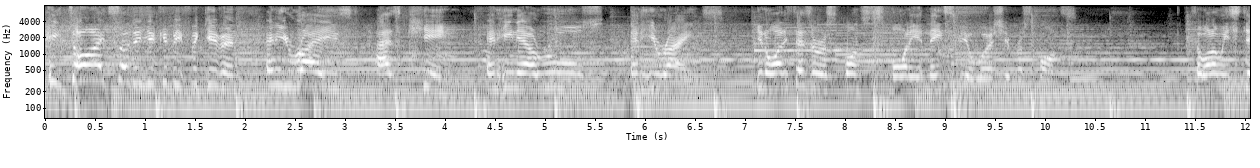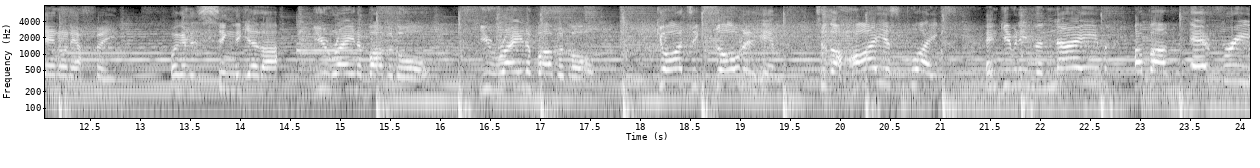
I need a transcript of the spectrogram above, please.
He died so that you could be forgiven, and He raised as King and He now rules and He reigns. You know what? If there's a response this morning, it needs to be a worship response. So why don't we stand on our feet? We're going to sing together. You reign above it all. You reign above it all. God's exalted him to the highest place and given him the name above every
